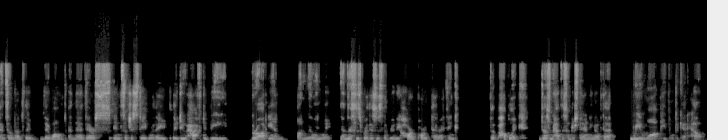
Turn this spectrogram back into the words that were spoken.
and sometimes they they won't and they're, they're in such a state where they they do have to be brought in unwillingly. And this is where this is the really hard part that i think the public doesn't have this understanding of that we want people to get help.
